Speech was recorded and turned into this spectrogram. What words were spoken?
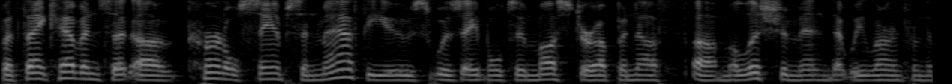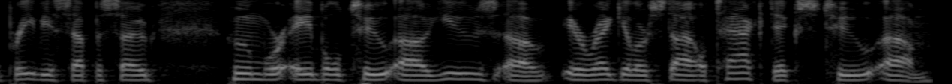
But thank heavens that uh, Colonel Sampson Mathews was able to muster up enough uh, militiamen that we learned from the previous episode, whom were able to use irregular style tactics to um,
